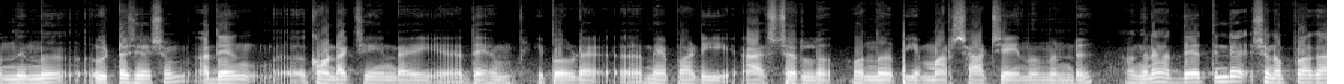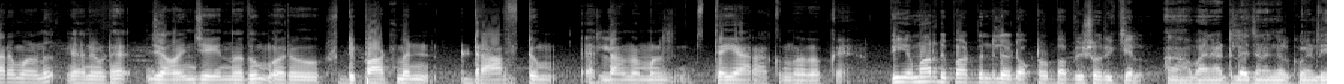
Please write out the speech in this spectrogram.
നിന്ന് വിട്ട ശേഷം അദ്ദേഹം കോണ്ടാക്ട് ചെയ്യുന്നുണ്ടായി അദ്ദേഹം ഇപ്പോൾ ഇവിടെ മേപ്പാടി ആസ്റ്ററിൽ വന്ന് പി എം ആർ സ്റ്റാർട്ട് ചെയ്യുന്നുണ്ട്. അങ്ങനെ അദ്ദേഹത്തിന്റെ ക്ഷണപ്രകാരമാണ് ഞാനിവിടെ ജോയിൻ ചെയ്യുന്നതും ഒരു ഡിപ്പാർട്ട്മെന്റ് ഡ്രാഫ്റ്റും എല്ലാം നമ്മൾ തയ്യാറാക്കുന്നതൊക്കെ. പി എം ആർ ഡിപ്പാർട്ട്മെന്റിലെ ഡോക്ടർ ബബീഷ് ഒരിക്കൽ വയനാട്ടിലെ ജനങ്ങൾക്ക് വേണ്ടി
